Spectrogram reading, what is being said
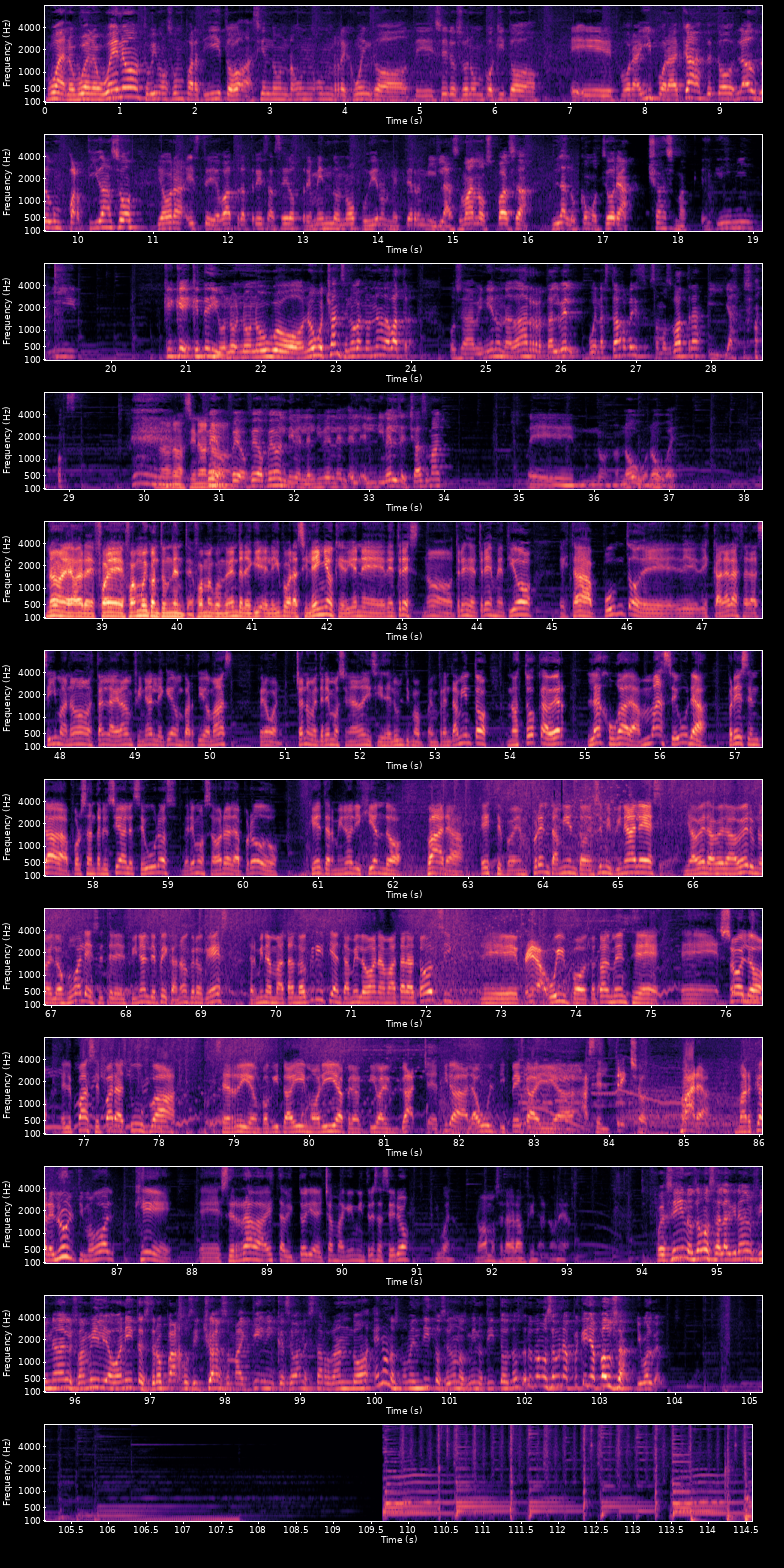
Bueno, bueno, bueno, tuvimos un partidito haciendo un, un recuento de cero son un poquito eh, eh, por ahí, por acá, de todos lados. Luego un partidazo. Y ahora este Batra 3 a 0, tremendo. No pudieron meter ni las manos. Pasa la locomotora Chasmac el Gaming. Y. ¿Qué, qué, te digo? No, no, no, hubo, no hubo chance, no ganó nada Batra. O sea, vinieron a dar tal vez buenas tardes, somos Batra y ya nos vamos. No, no, si no, feo, Feo, feo, feo el nivel, el nivel, el, el nivel de Chasmac eh, no, no, no hubo, no hubo, ¿eh? No, eh, a ver, fue, fue muy contundente, fue muy contundente el, equipo brasileño que viene de 3, ¿no? 3 de 3 metió, está a punto de, escalar hasta la cima, ¿no? Está en la gran final, le queda un partido más. Pero bueno, ya nos meteremos en análisis del último enfrentamiento. Nos toca ver la jugada más segura presentada por Santa Lucía de los Seguros. Veremos ahora la Prodo que terminó eligiendo para este enfrentamiento de semifinales. Y a ver, a ver, a ver, uno de los goles, este es el final de Peca, ¿no? Creo que es. Terminan matando a Cristian, también lo van a matar a Toxic. Eh, queda Wipo totalmente eh, solo. El pase para Tufa. Se ríe un poquito ahí, moría, pero activa el gache, tira la ulti, Peca y ah, hace el trick shot para marcar el último gol que eh, cerraba esta victoria de Chasma Gaming 3 a 0. Y bueno, nos vamos a la gran final, ¿no, Nea? Pues sí, nos vamos a la gran final, familia bonita, estropajos y Chasma Gaming que se van a estar dando en unos momentitos, en unos minutitos. Nosotros vamos a una pequeña pausa y volvemos.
